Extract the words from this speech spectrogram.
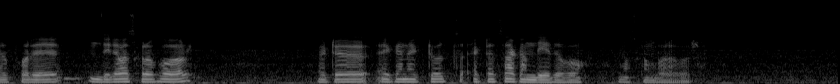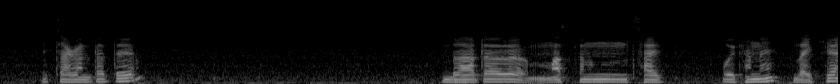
এরপরে দুইটা বাস করার পর এটা এখানে একটু একটা চাকান দিয়ে দেবো, মাঝখান বরাবর। এই চাকানটাতে ব্রাটার মাঝখান সাইজ ওইখানে রাইখা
